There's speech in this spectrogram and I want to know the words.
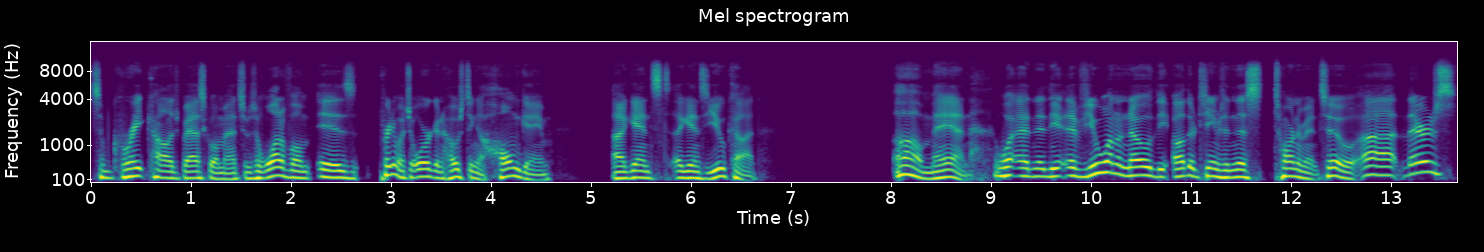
some great college basketball matchups. And one of them is pretty much Oregon hosting a home game against against UConn. Oh man, what and the, if you want to know the other teams in this tournament too? Uh, there's,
